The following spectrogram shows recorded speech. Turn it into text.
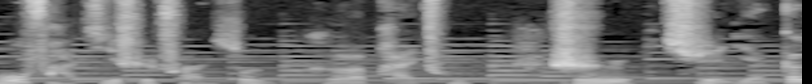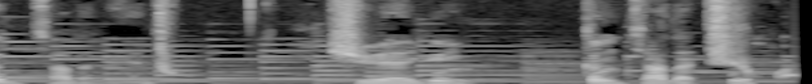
无法及时传送和排出，使血液更加的粘稠，血运更加的滞缓，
